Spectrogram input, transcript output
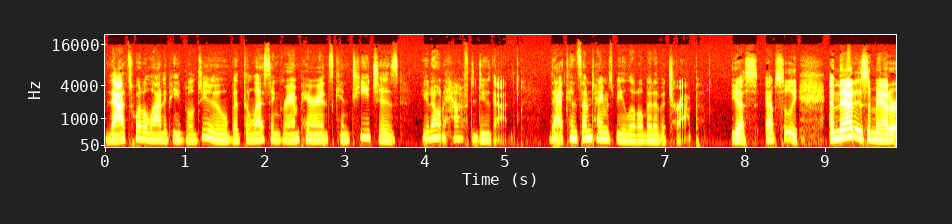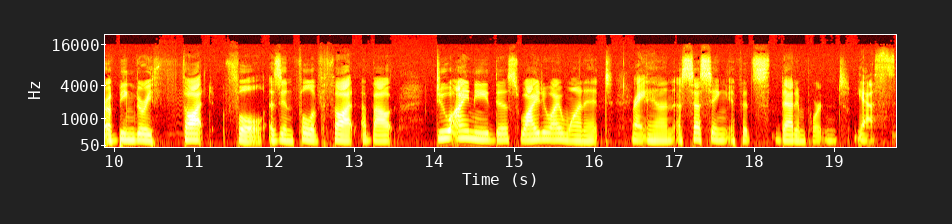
that's what a lot of people do, but the lesson grandparents can teach is you don't have to do that. That can sometimes be a little bit of a trap. Yes, absolutely. And that is a matter of being very thoughtful, as in full of thought about do I need this? Why do I want it? Right. And assessing if it's that important. Yes.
